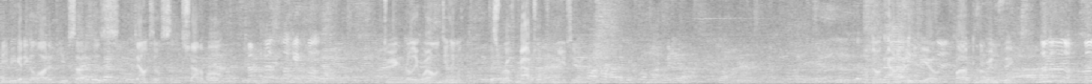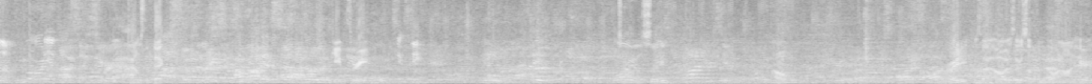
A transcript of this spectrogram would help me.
BB getting a lot of use out of his down tilts and shadow ball. Sometimes like get close. Doing really well in dealing with this rough matchup from YouTube. Don't count Infinity out. Cloud can do anything. No, no, no, no, no, no. You were already at Downs the pick. Game three. 60. Town City. Oh, Alrighty. is that? Oh, is there something going on here?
